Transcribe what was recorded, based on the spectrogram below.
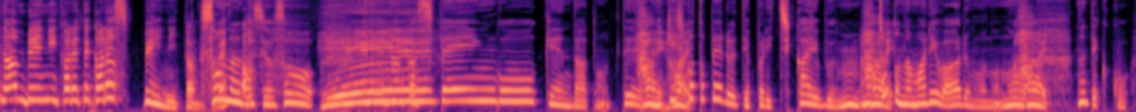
南米に行かれてからスペインに行ったんですね。そうなんですよ、そう。へえ。なんかスペイン語圏だと思って、はい、メキシコとペルーってやっぱり近い分、はい、まあ、ちょっと鉛はあるものの、はい、なんていうかこう、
